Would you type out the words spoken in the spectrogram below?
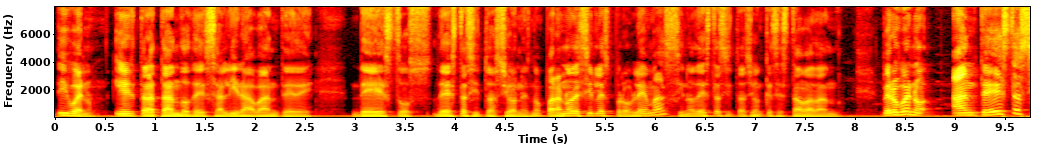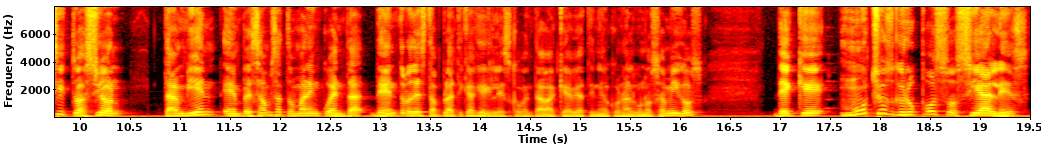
y bueno, ir tratando de salir avante de, de, estos, de estas situaciones, ¿no? Para no decirles problemas, sino de esta situación que se estaba dando. Pero bueno, ante esta situación, también empezamos a tomar en cuenta, dentro de esta plática que les comentaba que había tenido con algunos amigos, de que muchos grupos sociales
